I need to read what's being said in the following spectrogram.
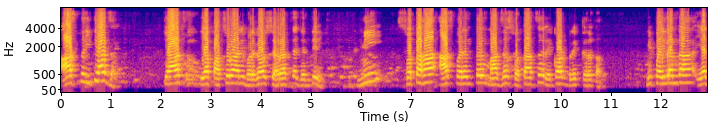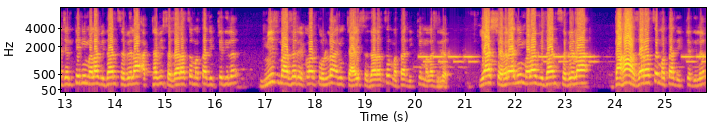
आज तर इतिहास झाला की आज या पाचोरा आणि भडगाव शहरातल्या जनतेने मी स्वतः आजपर्यंत माझं स्वतःचं रेकॉर्ड ब्रेक करत आलो. मी पहिल्यांदा या जनतेने मला विधानसभेला अठ्ठावीस हजाराचं मताधिक्य दिलं. मीच माझं रेकॉर्ड तोडलं आणि चाळीस हजाराचं मताधिक्य मला दिलं. या शहराने मला विधानसभेला दहा हजाराचं मताधिक्य दिलं.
